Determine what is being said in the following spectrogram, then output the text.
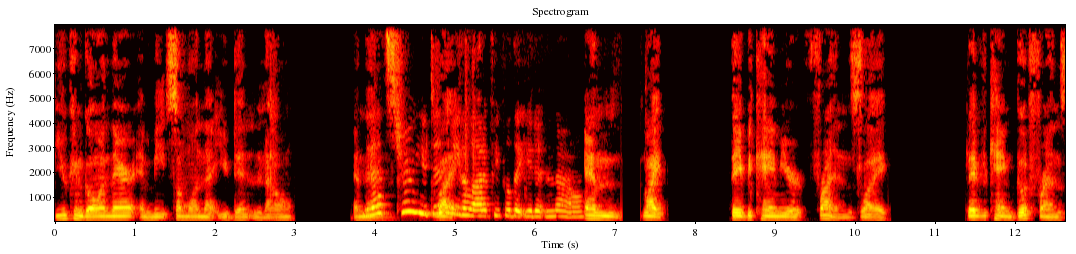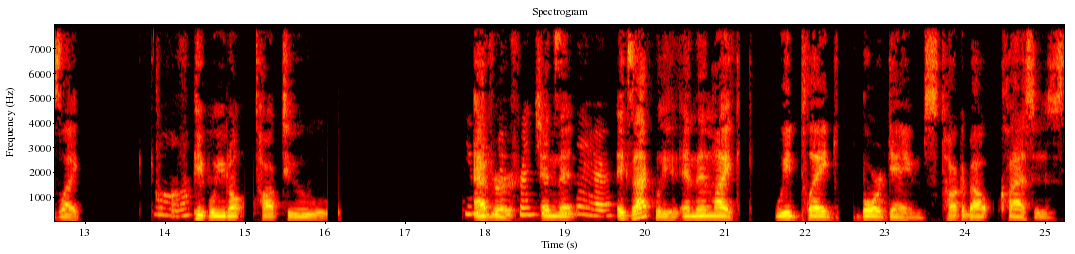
you can go in there and meet someone that you didn't know. And then That's true. You did like- meet a lot of people that you didn't know. and like they became your friends like they became good friends like Aw, people you don't talk to you made ever, friendships and in then- there. exactly and then like we'd play board games talk Mm-hmm. about classes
